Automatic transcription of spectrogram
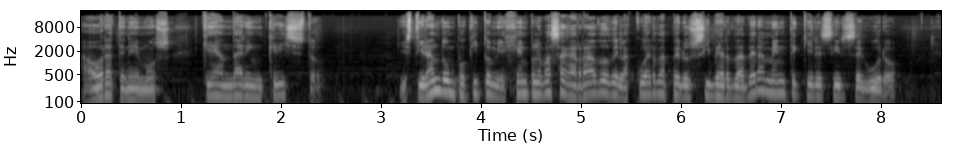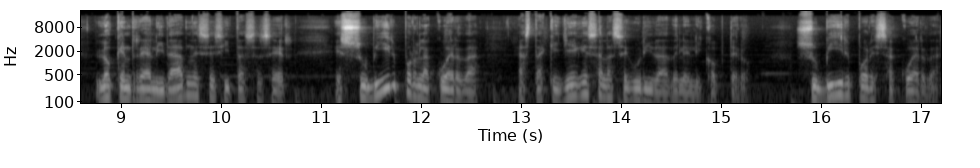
Ahora tenemos que andar en Cristo. Y estirando un poquito mi ejemplo, vas agarrado de la cuerda, pero si verdaderamente quieres ir seguro, lo que en realidad necesitas hacer es subir por la cuerda hasta que llegues a la seguridad del helicóptero. Subir por esa cuerda.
